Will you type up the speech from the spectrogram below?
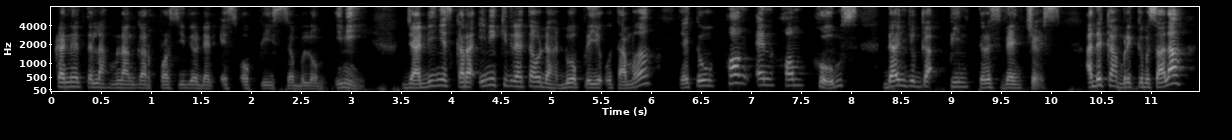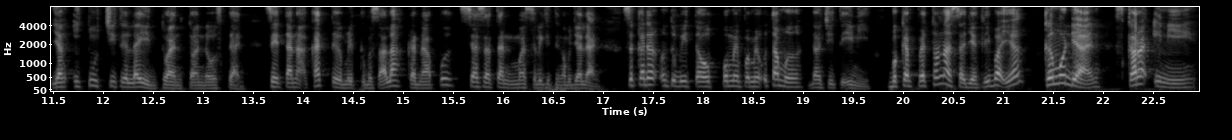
kerana telah melanggar prosedur dan SOP sebelum ini. Jadinya sekarang ini kita dah tahu dah dua player utama iaitu Hong and Home Homes dan juga Pinterest Ventures. Adakah mereka bersalah? Yang itu cerita lain tuan-tuan dan ustaz. Saya tak nak kata mereka bersalah kenapa siasatan masa lagi tengah berjalan. Sekadar untuk beritahu pemain-pemain utama dalam cerita ini. Bukan Petronas saja yang terlibat ya. Kemudian, sekarang ini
